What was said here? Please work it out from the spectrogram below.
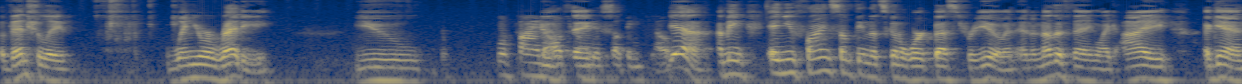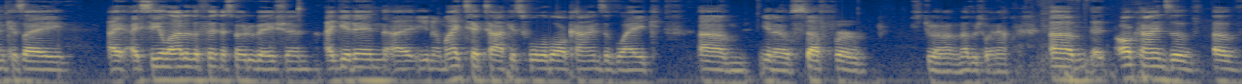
eventually when you're ready, you We'll find alternative things. coping skills. Yeah, I mean, and you find something that's going to work best for you. And, and another thing, like I, again, because I, I, I see a lot of the fitness motivation. I get in, uh, you know, my TikTok is full of all kinds of like, um, you know, stuff for just doing on another toy now. Um, all kinds of of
